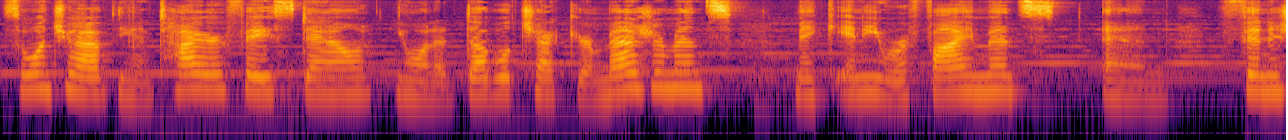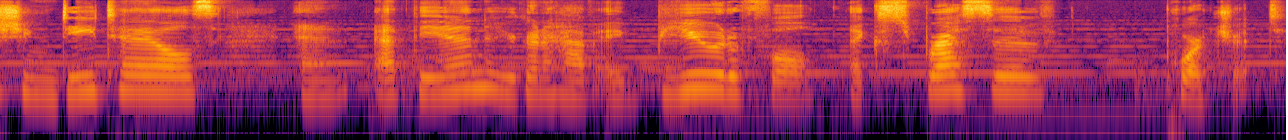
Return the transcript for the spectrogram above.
So once you have the entire face down, you want to double check your measurements, make any refinements and finishing details, and at the end, you're going to have a beautiful, expressive portrait.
